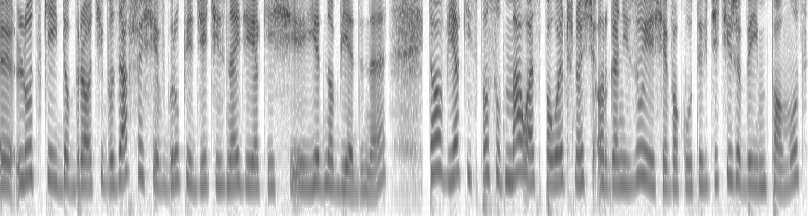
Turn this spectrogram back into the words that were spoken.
y, ludzkiej dobroci, bo zawsze się w grupie dzieci znajdzie jakieś y, jedno biedne. To, w jaki sposób mała społeczność organizuje się wokół tych dzieci, żeby im pomóc,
